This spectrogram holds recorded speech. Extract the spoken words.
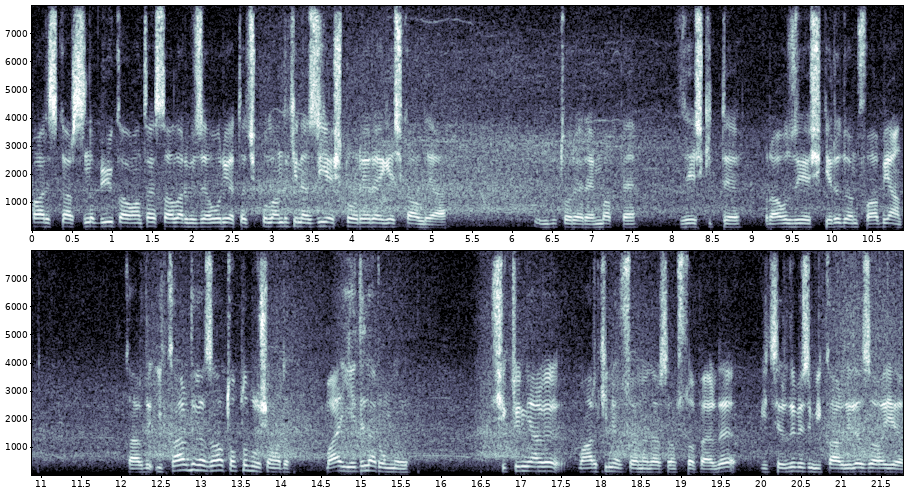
Paris karşısında büyük avantaj sağlar bize. Oraya taçı kullandık yine Ziyech Torreira'ya geç kaldı ya. Uydu Torreira Mbappe. Ziyech gitti. Bravo Ziyech geri dön Fabian. Icardi, Icardi ve Zaha topla buluşamadı. Baya yediler onları. Skriniar ve Marquinhos zannedersem stoperde bitirdi bizim Icardi ile Zaha'yı.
